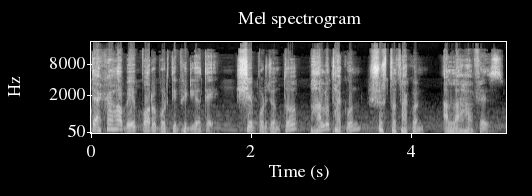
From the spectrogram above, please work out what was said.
দেখা হবে পরবর্তী ভিডিওতে। সে পর্যন্ত ভালো থাকুন, সুস্থ থাকুন। আল্লাহ হাফেজ।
